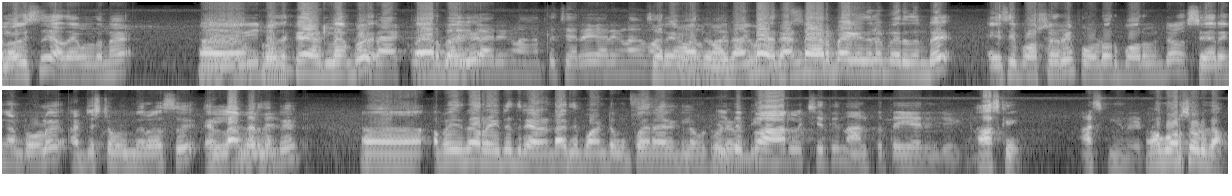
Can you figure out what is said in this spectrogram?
അലോയ്സ് അതേപോലെ തന്നെ project head lamp air bag കാര്യങ്ങൾ അങ്ങനത്തെ ചെറിയ കാര്യങ്ങളാണ് ചെറിയ മാറ്റമുള്ളൂ രണ്ട് രണ്ട് എയർ ബാഗ് ഇതിലും വരുന്നുണ്ട്. A C four door power window steering control adjustable mirrors എല്ലാം വരുന്നുണ്ട്. അപ്പൊ ഇതിന്റെ റേറ്റ് എത്രയാണ് രണ്ടായിരത്തി മുപ്പതിനായിരം കിലോമീറ്റർ ഇതിപ്പോ ആറ് ലക്ഷത്തി നാല്പത്തി അയ്യായിരം ചോദിക്കണം ആസ്കിംഗ് റേറ്റ് നമുക്ക് കുറച്ച് കൊടുക്കാം.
